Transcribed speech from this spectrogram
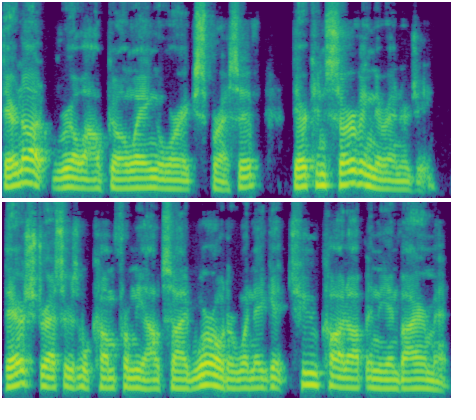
they're not real outgoing or expressive. They're conserving their energy. Their stressors will come from the outside world or when they get too caught up in the environment.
